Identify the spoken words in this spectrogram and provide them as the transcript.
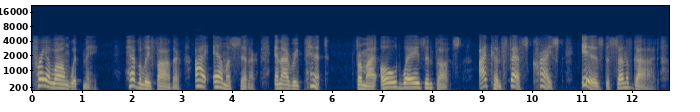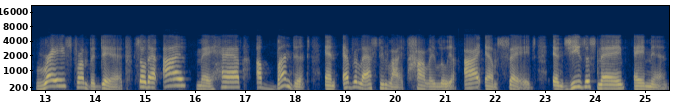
pray along with me. Heavenly Father, I am a sinner, and I repent from my old ways and thoughts. I confess Christ is the Son of God, raised from the dead, so that I may have abundant and everlasting life. Hallelujah. I am saved. In Jesus' name, amen.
